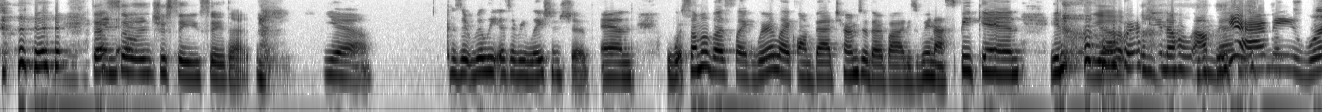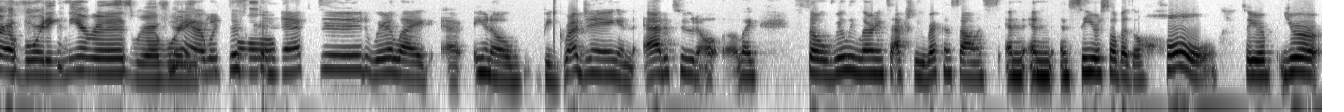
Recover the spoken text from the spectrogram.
That's And- so interesting you say that. Yeah. Because it really is a relationship. And some of us, like, we're like on bad terms with our bodies. We're not speaking, you know, Yep. you know, I'm. Yeah, I mean, we're avoiding mirrors, we're avoiding. Yeah, we're disconnected. We're like, you know, begrudging and attitude. uh, Like, so really learning to actually reconcile and, and, and see yourself as a whole. So you're, you're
